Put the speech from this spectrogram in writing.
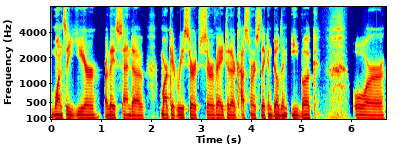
once a year or they send a market research survey to their customers so they can build an ebook or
